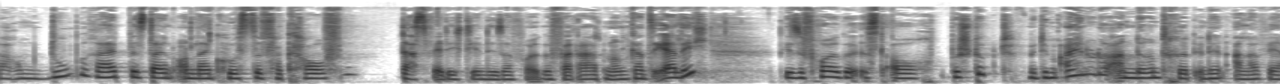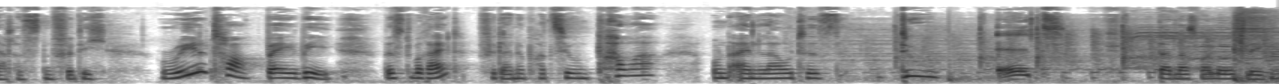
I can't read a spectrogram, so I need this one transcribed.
Warum du bereit bist, deinen Online-Kurs zu verkaufen, das werde ich dir in dieser Folge verraten. Und ganz ehrlich, diese Folge ist auch bestückt mit dem ein oder anderen Tritt in den Allerwertesten für dich. Real Talk, Baby. Bist du bereit für deine Portion Power und ein lautes Do It? Dann lass mal loslegen.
